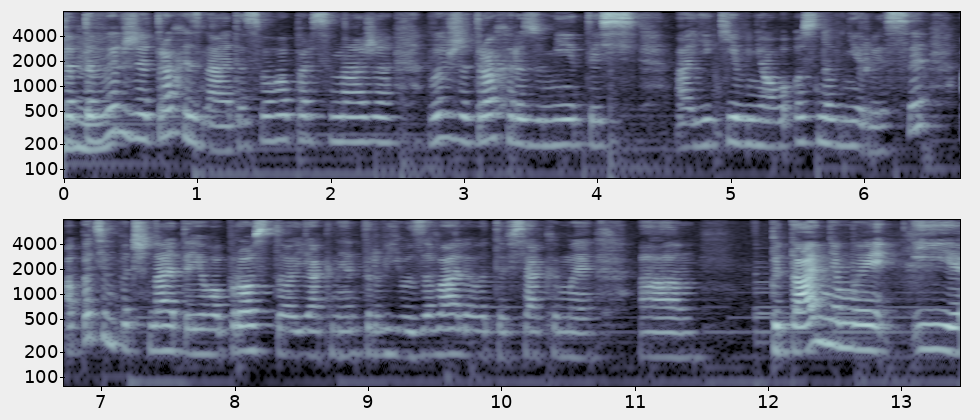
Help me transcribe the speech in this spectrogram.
Тобто, ви вже трохи знаєте свого персонажа, ви вже трохи розумієтесь, які в нього основні риси, а потім починаєте його просто як на інтерв'ю завалювати всякими а, питаннями і.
